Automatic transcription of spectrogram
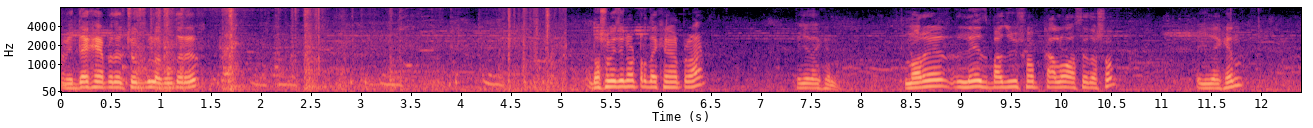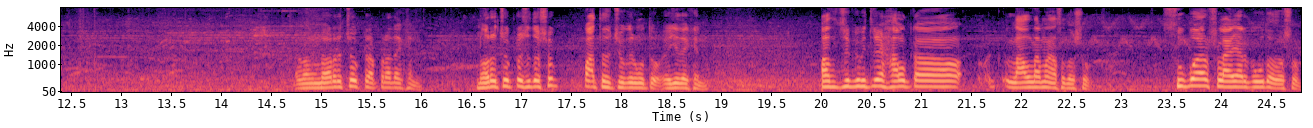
আমি দেখাই আপনাদের চোখগুলো কবুতরের। দর্শক যে নটটা দেখেন আপনারা। এই যে দেখেন, নরের লেজ, বাজু সব কালো আছে দর্শক। এই দেখেন। এবং নরের চোখটা আপনারা দেখেন। নরের চোখটা হচ্ছে দর্শক পাথর চোখের মতো, এই যে দেখেন। পাথর চোখের ভিতরে হালকা লাল দানা আছে দর্শক। সুপার ফ্লাইয়ার কবুতর দর্শক।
